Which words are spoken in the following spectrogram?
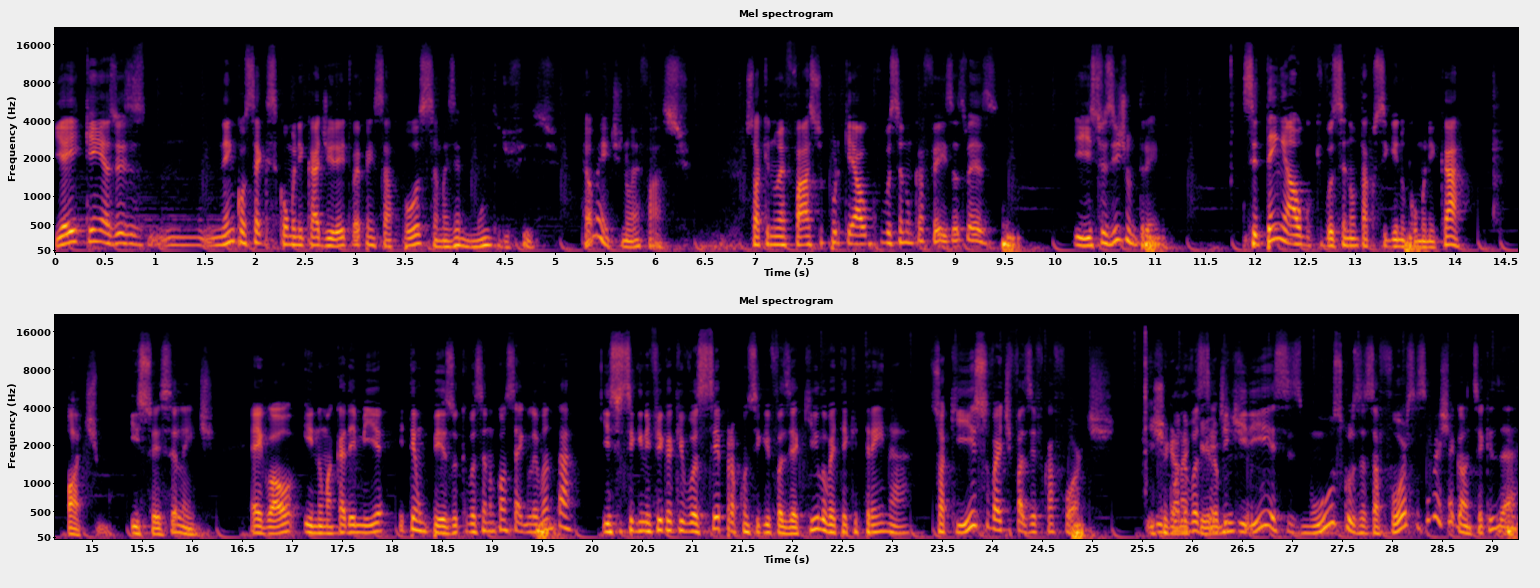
E aí, quem às vezes nem consegue se comunicar direito vai pensar: poxa, mas é muito difícil. Realmente, não é fácil. Só que não é fácil porque é algo que você nunca fez às vezes. E isso exige um treino. Se tem algo que você não está conseguindo comunicar, ótimo. Isso é excelente. É igual ir numa academia e ter um peso que você não consegue levantar. Isso significa que você, para conseguir fazer aquilo, vai ter que treinar. Só que isso vai te fazer ficar forte. E chegar quando você adquirir esses músculos, essa força, você vai chegar onde você quiser.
